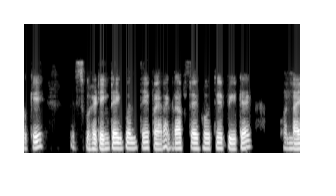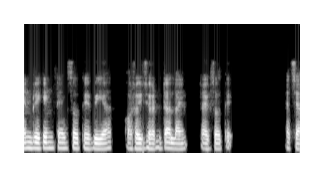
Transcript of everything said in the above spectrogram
ओके इसको हेडिंग टैग बोलते हैं पैराग्राफ टैग होते हैं पी टैग और लाइन ब्रेकिंग टैग्स होते हैं वी आर और हॉरिजॉन्टल लाइन टैग्स होते हैं। अच्छा,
